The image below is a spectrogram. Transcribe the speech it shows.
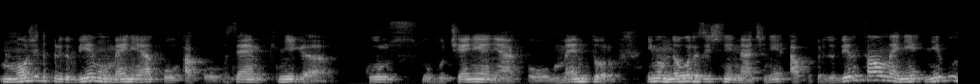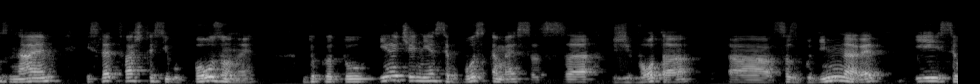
може да придобием умения, ако, ако вземем книга курс, обучение, някакво ментор. Има много различни начини. Ако придобием това умение, ние го знаем и след това ще си го ползваме, докато иначе ние се блъскаме с а, живота а, с години наред и се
